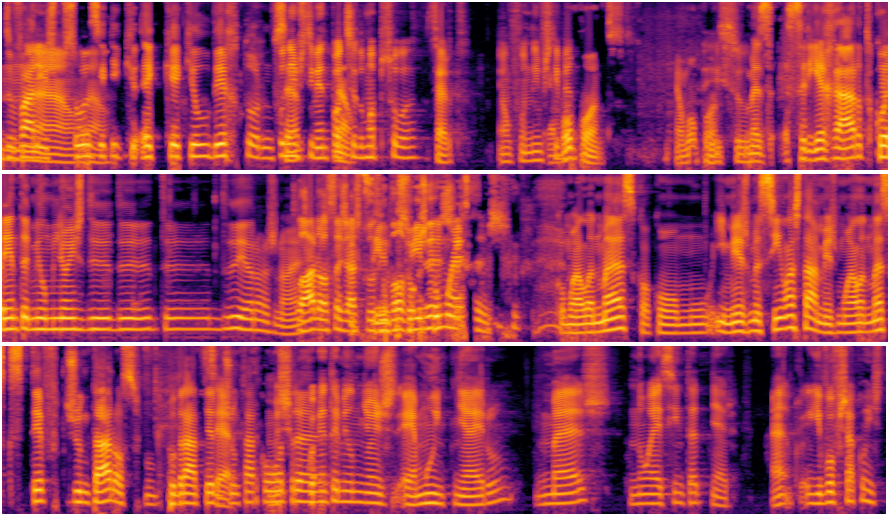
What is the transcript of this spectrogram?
de várias Não, pessoas não. e que, é que aquilo dê retorno. fundo de certo? investimento pode Não. ser de uma pessoa, certo? É um fundo de É um bom investimento. ponto. É um bom ponto. Isso- Mas seria raro de 40 mil milhões de, de, de, de euros, não é? Claro, ou seja, as pessoas Seriam envolvidas. como essas, como Elon Musk, ou como. E mesmo assim, lá está, mesmo o Elon Musk se teve de juntar, ou se poderá ter Certo. de juntar com Mas outra. 40 mil milhões é muito dinheiro, mas não é assim tanto dinheiro. Hã? E vou fechar com isto.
